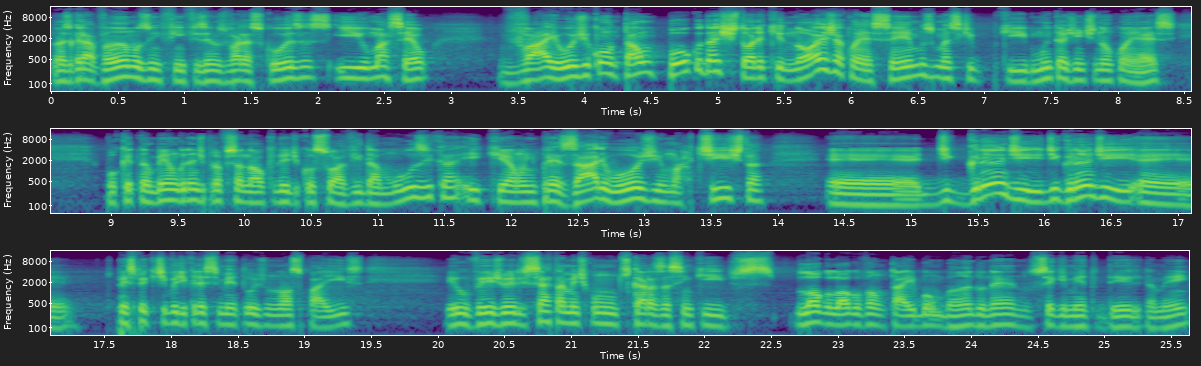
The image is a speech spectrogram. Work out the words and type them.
Nós gravamos, enfim, fizemos várias coisas e o Marcel vai hoje contar um pouco da história que nós já conhecemos, mas que, que muita gente não conhece, porque também é um grande profissional que dedicou sua vida à música e que é um empresário hoje, um artista é, de grande, de grande é, perspectiva de crescimento hoje no nosso país. Eu vejo ele certamente como um dos caras assim que logo logo vão estar aí bombando, né, no segmento dele também.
